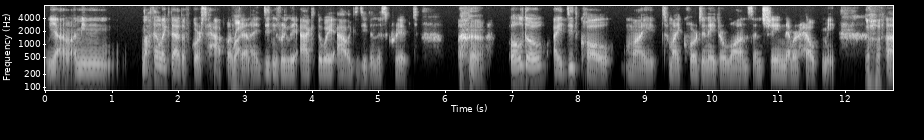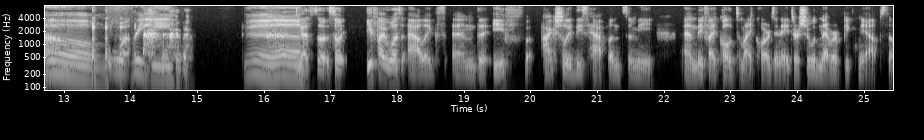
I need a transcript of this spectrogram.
yeah, I mean, nothing like that, of course, happened, Right. and I didn't really act the way Alex did in the script. Although I did call my to my coordinator once, and she never helped me. Um, oh, freaky. Ugh. yeah so so if i was alex and if actually this happened to me and if i called to my coordinator she would never pick me up so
